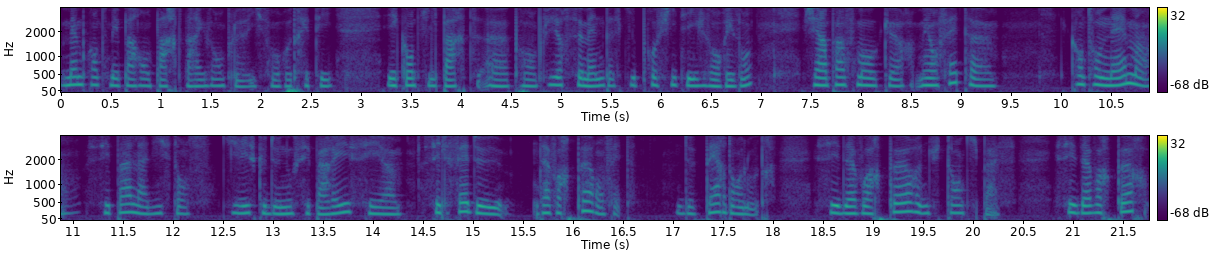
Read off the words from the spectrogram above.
Même quand mes parents partent par exemple, ils sont retraités et quand ils partent euh, pendant plusieurs semaines parce qu'ils profitent et ils ont raison, j'ai un pincement au cœur. Mais en fait, quand on aime, c'est pas la distance qui risque de nous séparer, c'est le fait d'avoir peur en fait, de perdre l'autre c'est d'avoir peur du temps qui passe. C'est d'avoir peur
